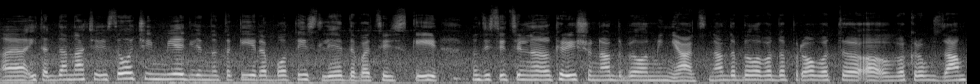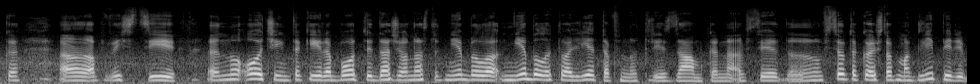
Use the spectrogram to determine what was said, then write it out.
И тогда начались очень медленно такие работы исследовательские. Ну, действительно, крышу надо было менять, надо было водопровод вокруг замка обвести. Ну, очень такие работы. Даже у нас тут не было, не было туалетов внутри замка. Все, ну, все такое, чтобы могли пере,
